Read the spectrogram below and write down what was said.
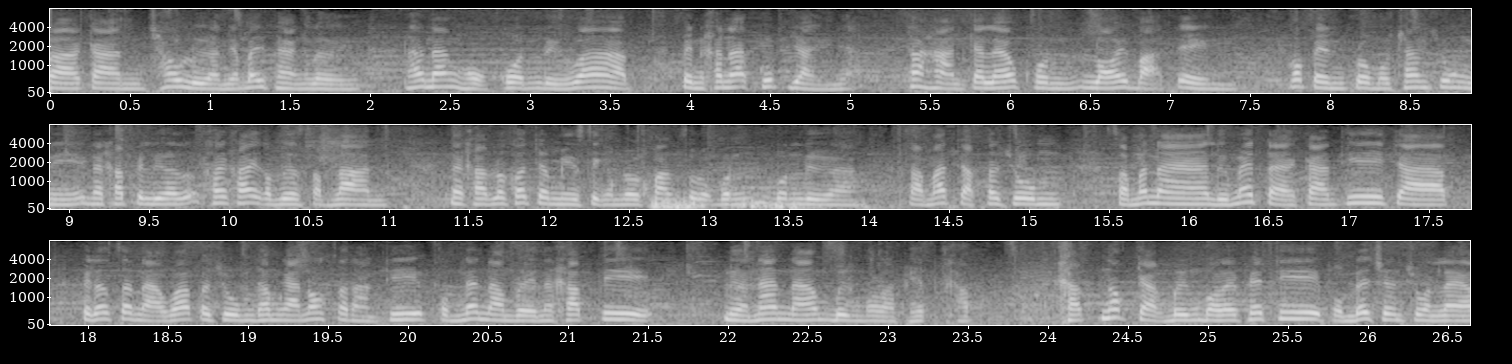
ตราการเช่าเรือเนี่ยไม่แพงเลย ถ้านั่ง 6 คนหรือว่าเป็นคณะกรุ๊ปใหญ่เนี่ยถ้าหารกันแล้วคนร้อยบาทเอง ก็เป็นโปรโมชั่นช่วงนี้นะครับเป็นเรือคล้ายๆ กับเรือสำราญนะครับแล้วก็จะมีสิ่งอำนวยความสะดวกบนบนเรือ สามารถจัดประชุมสัมมนาหรือแม้แต่การที่จะเป็นลักษณะว่าประชุมทำงานนอกสถานที่ผมแนะนำเลยนะครับ ที่เหนือน่านน้ำบึงบรเพชรครับ ครับนอกจากบึงบรเพชรที่ผมได้เชิญชวนแล้ว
